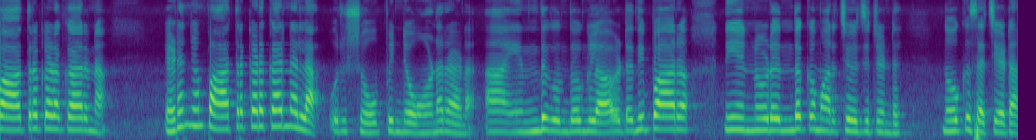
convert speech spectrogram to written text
പാത്രക്കടക്കാരനാ. എടാ ഞാൻ പാത്രക്കടക്കാരനല്ല. ഒരു ഷോപ്പിന്റെ ഓണറാണ്. ആ എന്ത് കുന്തെങ്കിലും ആവട്ടെ. നീ പാറ. നീ എന്നോട് എന്തൊക്കെ മറച്ചു വെച്ചിട്ടുണ്ട്? നോക്ക് സച്ചേട്ടാ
